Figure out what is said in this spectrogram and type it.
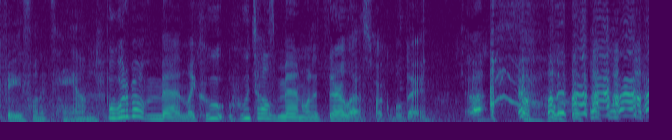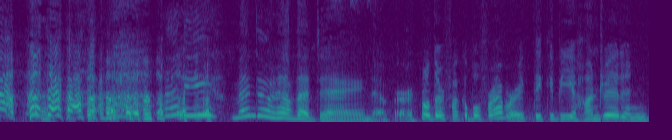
face on its hand. but what about men? Like, who who tells men when it's their last fuckable day? Honey, men don't have that day. Never. Well, they're fuckable forever. They could be a hundred and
